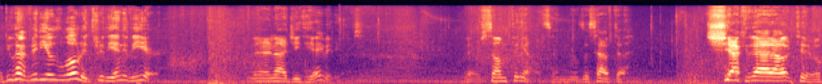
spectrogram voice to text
I do have videos loaded through the end of the year. They're not GTA videos. They're something else. And you'll just have to check that out, too.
